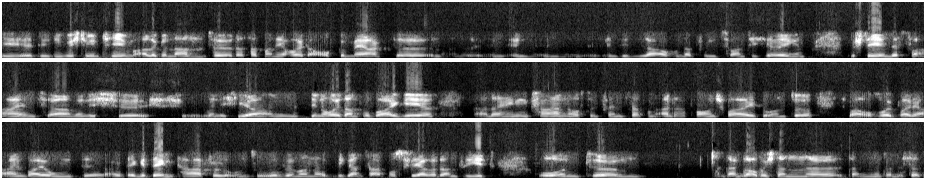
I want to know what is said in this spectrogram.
die, die, die, wichtigen Themen alle genannt. Äh, das hat man ja heute auch gemerkt äh, in, in, in, in dieser 125-jährigen Bestehen des Vereins. Ja, wenn ich, äh, ich, wenn ich hier an den Häusern vorbeigehe, Ja, da hängen Fahnen aus dem Fenster von Eintracht Braunschweig und äh, ich war auch heute bei der Einweihung der, der Gedenktafel und so, wenn man die ganze Atmosphäre dann sieht und ähm, dann glaube ich, dann, äh, dann, dann ist das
